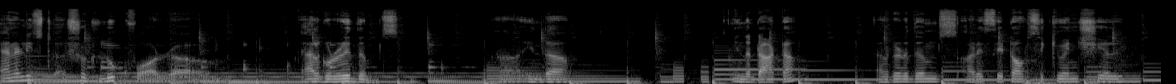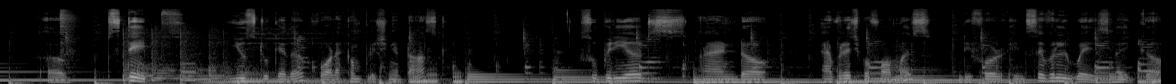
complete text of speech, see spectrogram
Analysts uh, should look for um, algorithms uh, in the in the data. Algorithms are a set of sequential uh, states used together for accomplishing a task. Superiors and uh, average performers differ in several ways, like uh,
